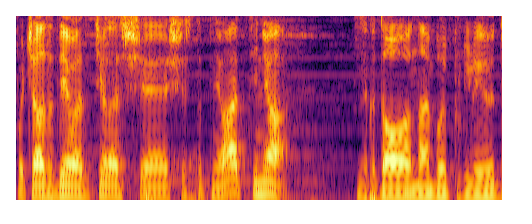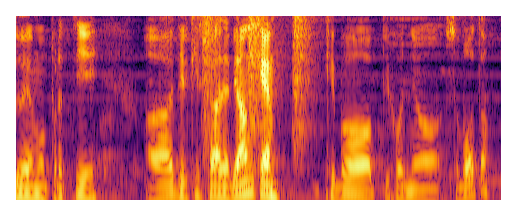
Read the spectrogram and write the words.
počasi zadeva začela še, še stopnjevati. In ja, zagotovo najbolj pogledujemo proti uh, dirki Strade Bianke, ki bo prihodnjo soboto.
